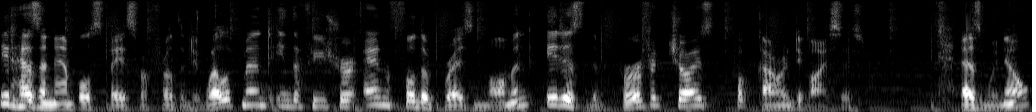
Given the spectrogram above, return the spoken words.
It has an ample space for further development in the future, and for the present moment it is the perfect choice for current devices. As we know,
